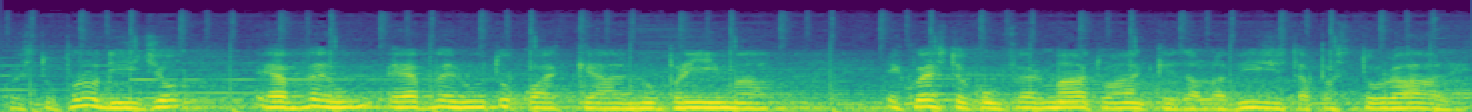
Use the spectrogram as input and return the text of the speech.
questo prodigio è avvenuto, è avvenuto qualche anno prima e questo è confermato anche dalla visita pastorale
